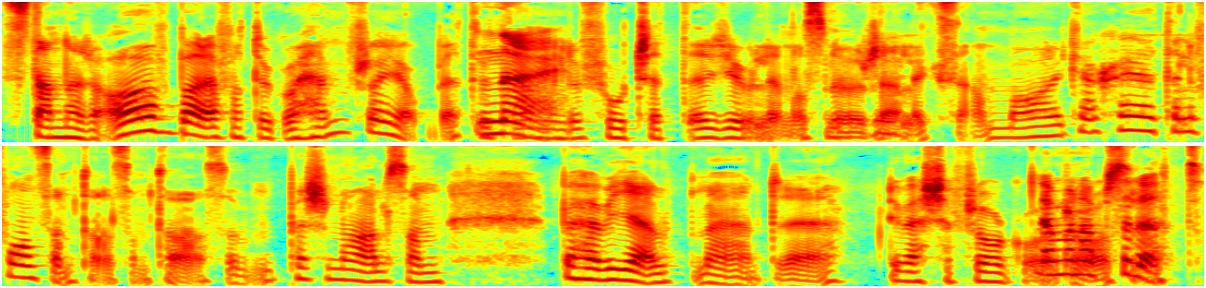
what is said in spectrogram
stannar av bara för att du går hem från jobbet. Utan Nej. Mm. du fortsätter hjulen och snurra. Liksom. Och det kanske är telefonsamtal som tas. Och personal som behöver hjälp med eh, diverse frågor. Ja men absolut.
